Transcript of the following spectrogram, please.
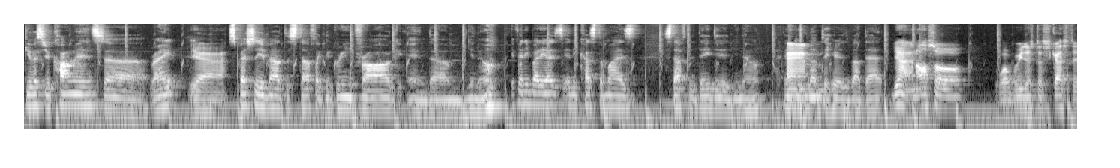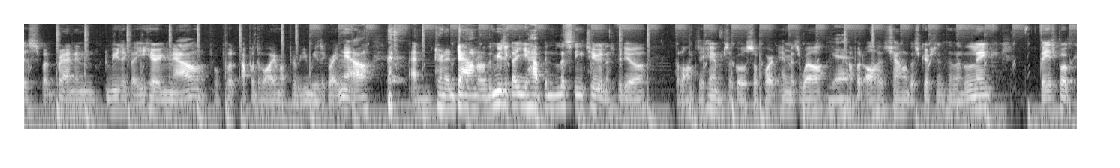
give us your comments, uh, right? Yeah. Especially about the stuff like the green frog and, um, you know, if anybody has any customized stuff that they did, you know, I think we'd love to hear about that. Yeah, and also, well, we just discussed this, but Brandon, the music that you're hearing now, we'll put up with the volume up to your music right now, and turn it down, or the music that you have been listening to in this video belongs to him, so go support him as well. Yeah. I'll put all his channel descriptions in the link, Facebook,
